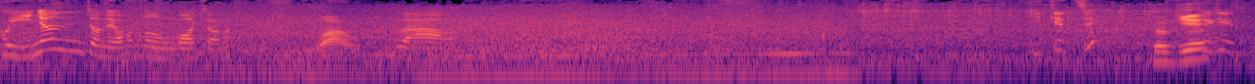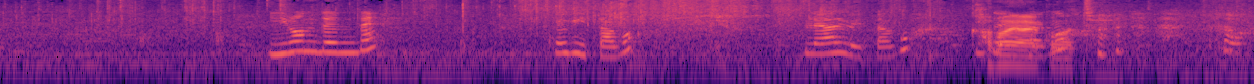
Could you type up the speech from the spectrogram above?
거의 2년 전에 한 번온거 같지 않아? 와우. 와우 있겠지? 여기에 되게 이런 데인데 여기 있다고? 레알로 있다고? 가봐야 할 것 같아.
